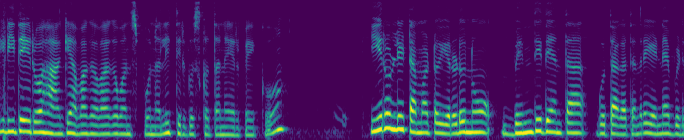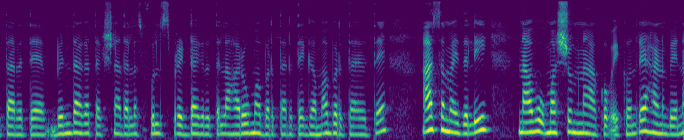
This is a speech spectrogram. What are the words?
ಹಿಡಿದೇ ಇರೋ ಹಾಗೆ ಅವಾಗವಾಗ ಒಂದು ಸ್ಪೂನಲ್ಲಿ ತಿರುಗಿಸ್ಕೊತಾನೆ ಇರಬೇಕು. ಈರುಳ್ಳಿ, ಟೊಮೆಟೊ ಎರಡೂ ಬೆಂದಿದೆ ಅಂತ ಗೊತ್ತಾಗತ್ತೆ. ಅಂದರೆ ಎಣ್ಣೆ ಬಿಡ್ತಾ ಇರುತ್ತೆ. ಬೆಂದಾಗ ತಕ್ಷಣ ಅದೆಲ್ಲ ಫುಲ್ ಸ್ಪ್ರೆಡ್ ಆಗಿರುತ್ತಲ್ಲ ಅರೋಮ ಬರ್ತಾ ಇರುತ್ತೆ, ಘಮ ಬರ್ತಾ ಇರುತ್ತೆ. ಆ ಸಮಯದಲ್ಲಿ ನಾವು ಮಶ್ರೂಮ್ನ ಹಾಕೋಬೇಕು. ಅಂದರೆ ಹಣಬೆನ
